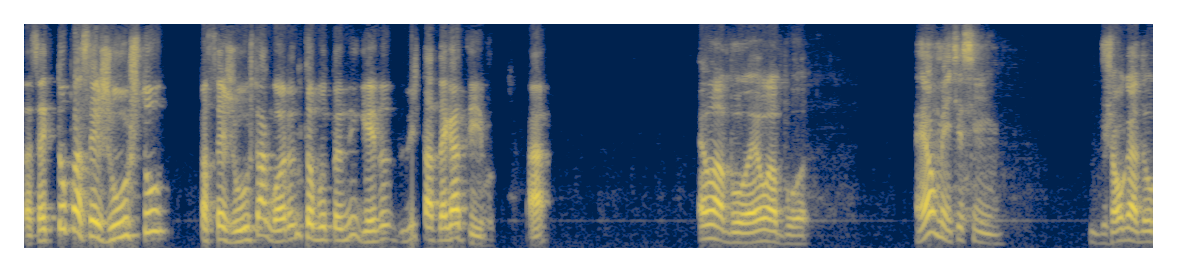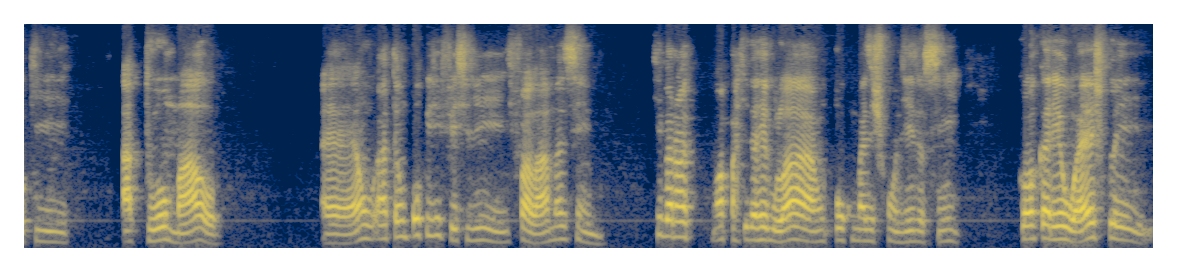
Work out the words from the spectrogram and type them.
Tá certo? Então, para ser justo, para ser justo, agora eu não estou botando ninguém no destaque negativo. Tá? É uma boa, é uma boa. Realmente, assim, jogador que atuou mal, é, é um, até um pouco difícil de, de, falar, mas assim, tiveram uma, partida regular, um pouco mais escondido assim. Colocaria o Wesley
